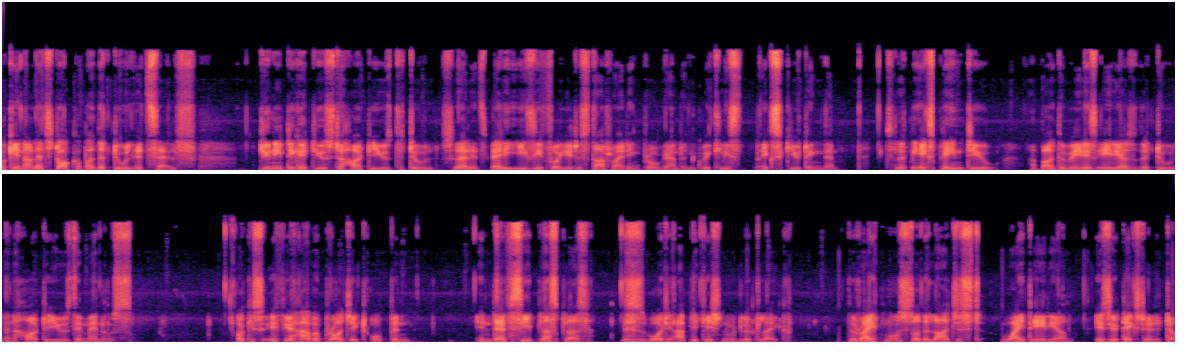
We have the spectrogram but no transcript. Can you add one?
Okay, now let's talk about the tool itself. You need to get used to how to use the tool so that it's very easy for you to start writing programs and quickly executing them. So let me explain to you about the various areas of the tool and how to use the menus. Okay, so if you have a project open in Dev C++, this is what your application would look like. The rightmost or the largest white area is your text editor.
